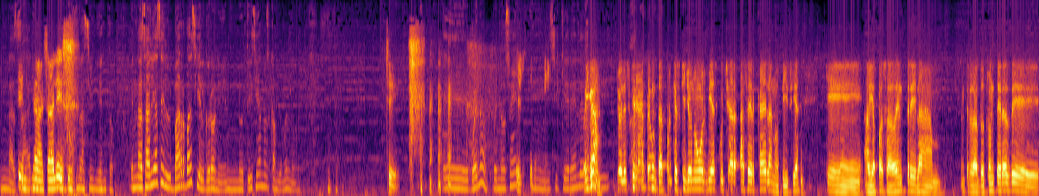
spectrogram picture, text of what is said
El Nazario. Nasales. Tu nacimiento. En Nasalias el Barbas y el Grone. En Noticias nos cambiamos el nombre. Sí. Eh, bueno, pues no sé. El- eh, si quieren les Oiga, doy- yo les Ah, quería preguntar porque es que yo no volví a escuchar acerca de la noticia que había pasado entre la entre las dos fronteras de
